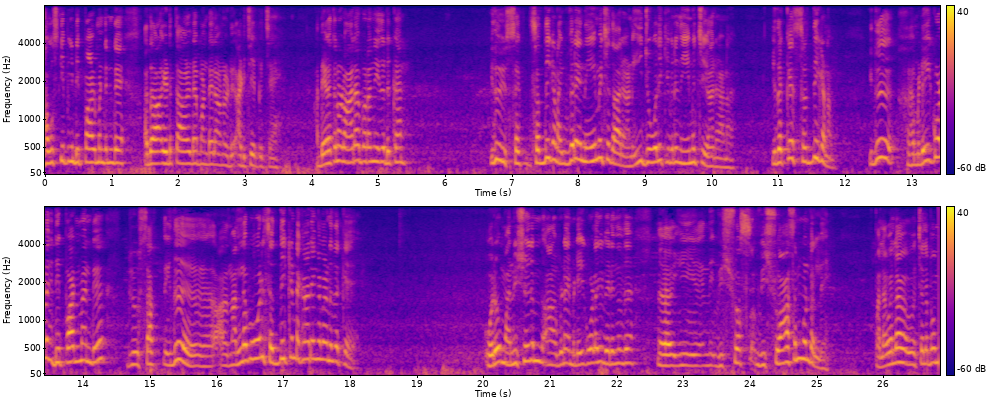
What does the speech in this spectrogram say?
ഹൗസ് കീപ്പിംഗ് ഡിപ്പാർട്ട്മെന്റിന്റെ അത് എടുത്ത ആളുടെ മണ്ടയിലാണ് അടിച്ചേൽപ്പിച്ചേ? അദ്ദേഹത്തിനോട് ആരാ പറഞ്ഞ് ഇതെടുക്കാൻ ഇത് ശ്ര- ശ്രദ്ധിക്കണം. ഇവരെ നിയമിച്ചത് ആരാണ്? ഈ ജോലിക്ക് ഇവരെ നിയമിച്ച ആരാണ്? ഇതൊക്കെ ശ്രദ്ധിക്കണം. ഇത് മെഡിക്കൽ കോളേജ് ഡിപ്പാർട്ട്മെന്റ് ഇത് നല്ലപോലെ ശ്രദ്ധിക്കേണ്ട കാര്യങ്ങളാണ് ഇതൊക്കെ. ഓരോ മനുഷ്യരും ഇവിടെ മെഡിക്കൽ കോളേജ് വരുന്നത് ഈ വിശ്വാസ വിശ്വാസം കൊണ്ടല്ലേ? പല പല ചിലപ്പം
